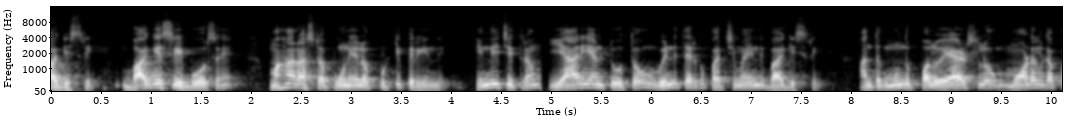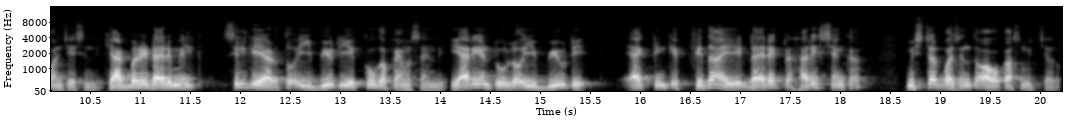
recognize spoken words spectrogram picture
భాగ్యశ్రీ? భాగ్యశ్రీ బోర్సే మహారాష్ట్ర పూణేలో పుట్టి పెరిగింది. హిందీ చిత్రం యారియన్ టూతో వెండి తెరకు పరిచయమైంది భాగ్యశ్రీ. అంతకుముందు పలు యాడ్స్లో మోడల్గా పనిచేసింది. క్యాడ్బరీ డైరీ మిల్క్ సిల్క్ యాడ్తో ఈ బ్యూటీ ఎక్కువగా ఫేమస్ అయింది. యారియన్ టూలో ఈ బ్యూటీ యాక్టింగ్కి ఫిదా అయ్యి డైరెక్టర్ హరీష్ శంకర్ మిస్టర్ భజన్తో అవకాశం ఇచ్చారు.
